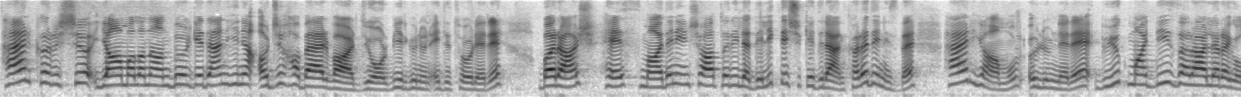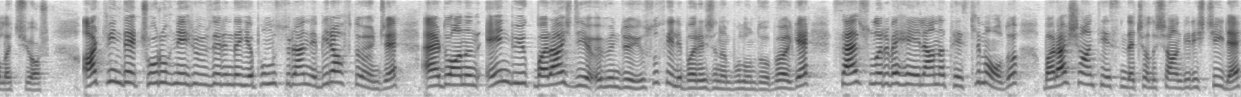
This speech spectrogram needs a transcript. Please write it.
Her karışı yağmalanan bölgeden yine acı haber var diyor bir günün editörleri. Baraj, HES, maden inşaatlarıyla delik deşik edilen Karadeniz'de her yağmur ölümlere, büyük maddi zararlara yol açıyor. Artvin'de Çoruh Nehri üzerinde yapımı süren ve bir hafta önce Erdoğan'ın en büyük baraj diye övündüğü Yusufeli Barajı'nın bulunduğu bölge sel suları ve heyelana teslim oldu. Baraj şantiyesinde çalışan bir işçiyle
